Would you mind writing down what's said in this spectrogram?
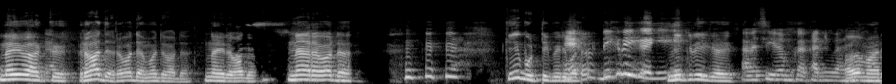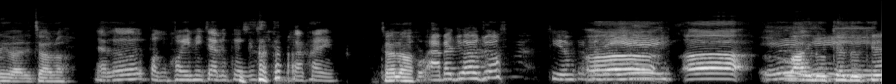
નહીં વાગે. રવા દે રવા દે મત રવા દે. નહીં રવા દે. ના રવા દે. કેવી બુટ્ટી પહેરી બેટા નીકળી ગઈ. નીકળી ગઈ. હવે શિવમ કાકાની વારી. હવે મારી વારી ચાલો. ચાલો પંખો નહીં ચાલુ કર્યો કાકાએ. ચાલો. આ બાજુ આવજો. શિવમ કાકા વાય દુખે દુખે.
